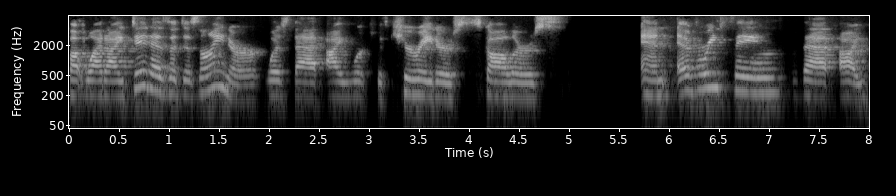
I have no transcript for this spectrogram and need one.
But what I did as a designer was that I worked with curators, scholars, and everything that I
